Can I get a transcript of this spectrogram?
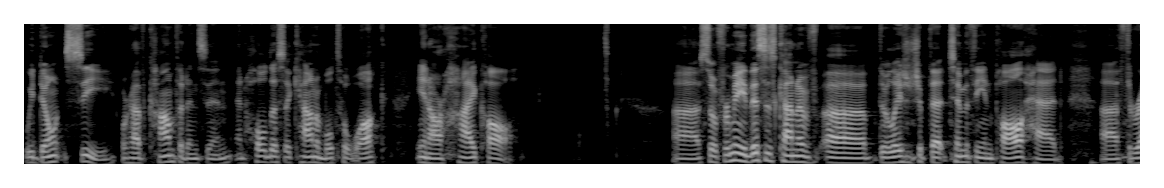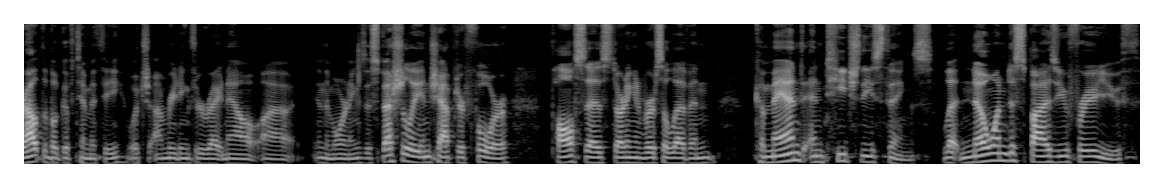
we don't see or have confidence in and hold us accountable to walk in our high call. Uh, so for me, this is kind of uh, the relationship that Timothy and Paul had uh, throughout the book of Timothy, which I'm reading through right now uh, in the mornings, especially in chapter 4 Paul says, starting in verse 11, Command and teach these things. Let no one despise you for your youth,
